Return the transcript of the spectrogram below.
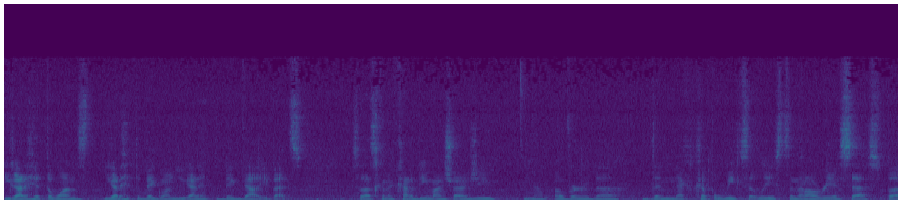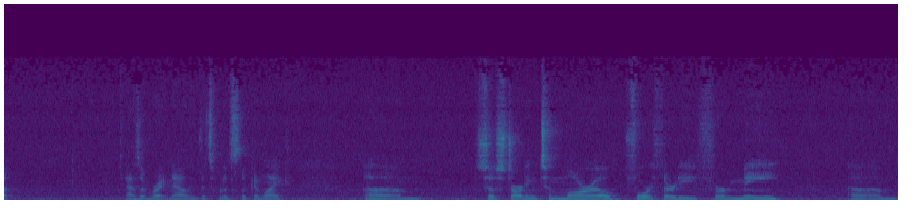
you got to hit the ones, you got to hit the big ones, you got to hit the big value bets. So that's going to kind of be my strategy, you know, over the the next couple weeks at least, and then I'll reassess. But as of right now, I think that's what it's looking like. Um, so starting tomorrow, 4:30 for me. Um,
